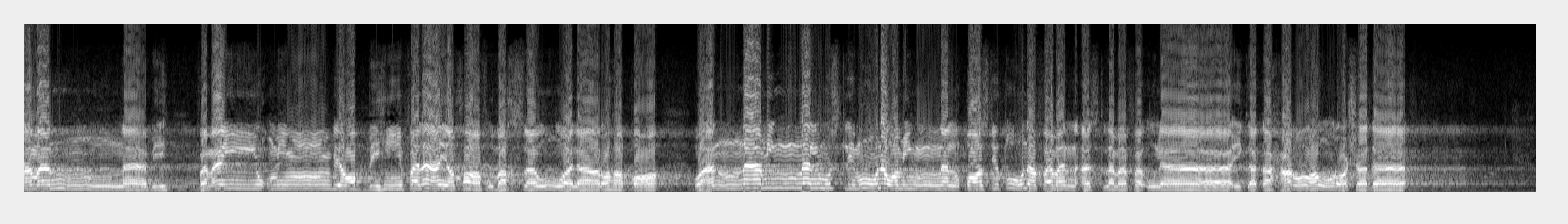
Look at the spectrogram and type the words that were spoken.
آمنا به فمن يؤمن بربه فلا يخاف بخسا ولا رهقا وأنا منا المسلمون ومنا القاسطون فمن أسلم فأولئك تحروا رشدا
